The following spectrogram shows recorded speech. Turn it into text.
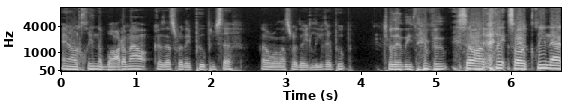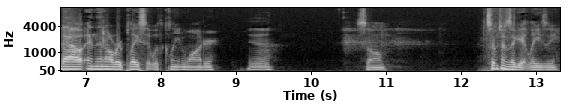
and I'll clean the bottom out because that's where they poop and stuff. Oh well, that's where they leave their poop. That's where they leave their poop. So I'll clean so I'll clean that out and then I'll replace it with clean water. Yeah. So sometimes I get lazy.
